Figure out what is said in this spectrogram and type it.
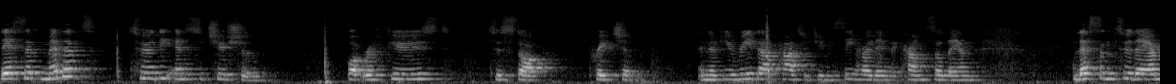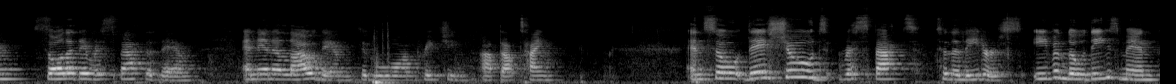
They submitted to the institution but refused to stop preaching. And if you read that passage, you can see how then the council then listened to them, saw that they respected them, and then allowed them to go on preaching at that time. And so they showed respect to the leaders, even though these men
